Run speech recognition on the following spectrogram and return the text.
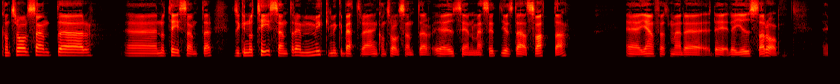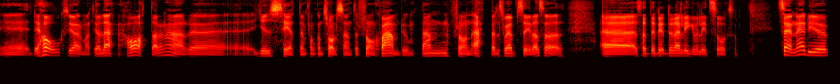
kontrollcenter, eh, notiscenter. Jag tycker notiscenter är mycket, mycket bättre än kontrollcenter eh, utseendemässigt. Just det här svarta eh, jämfört med det, det, det ljusa då. Eh, det har också att göra med att jag har lärt mig hata den här eh, ljusheten från kontrollcenter från skärmdumpen från Apples webbsida. Så, eh, så att det, det där ligger väl lite så också. Sen är det ju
